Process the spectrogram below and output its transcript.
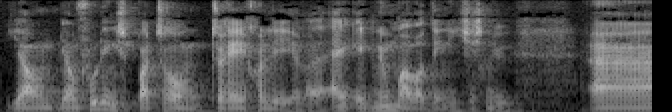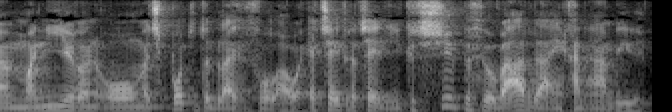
jouw, jouw voedingspatroon te reguleren. Ik noem maar wat dingetjes nu. Manieren om met sporten te blijven volhouden, et cetera, et cetera. Je kunt superveel waarde daarin gaan aanbieden.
